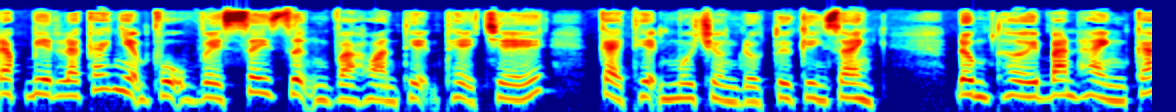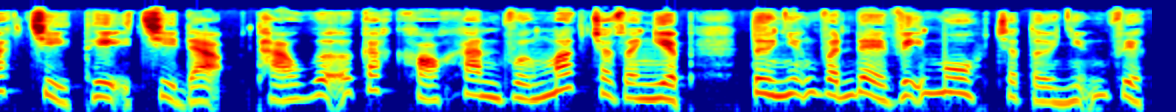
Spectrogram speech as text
đặc biệt là các nhiệm vụ về xây dựng và hoàn thiện thể chế, cải thiện môi trường đầu tư kinh doanh, đồng thời ban hành các chỉ thị chỉ đạo tháo gỡ các khó khăn vướng mắc cho doanh nghiệp từ những vấn đề vĩ mô cho tới những việc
